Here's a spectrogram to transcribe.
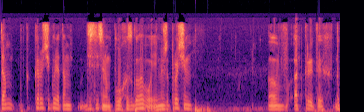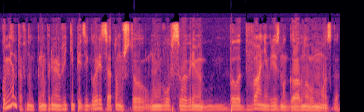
Там, короче говоря, там действительно плохо с головой. И, между прочим, в открытых документах, на- например, в Википедии, говорится о том, что у него в свое время было два аневризма головного мозга.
